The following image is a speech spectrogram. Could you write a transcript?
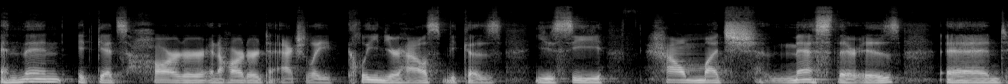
And then it gets harder and harder to actually clean your house because you see how much mess there is and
